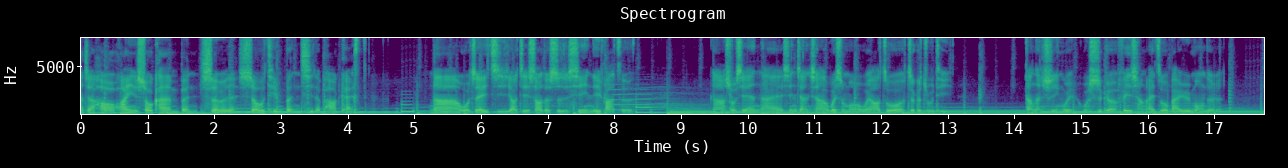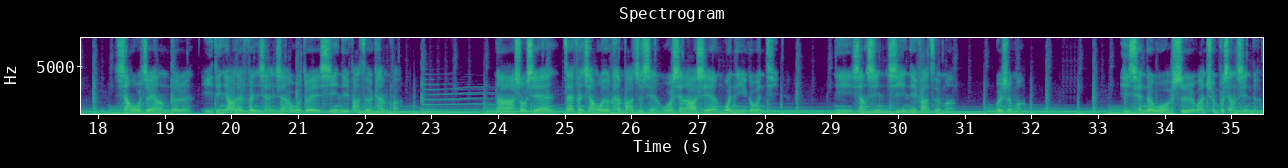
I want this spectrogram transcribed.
大家好，欢迎收看本收收听本期的 Podcast。那我这一集要介绍的是吸引力法则。那首先来先讲一下为什么我要做这个主题。当然是因为我是个非常爱做白日梦的人。像我这样的人，一定要来分享一下我对吸引力法则的看法。那首先在分享我的看法之前，我想要先问你一个问题。你相信吸引力法则吗？为什么？以前的我是完全不相信的。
